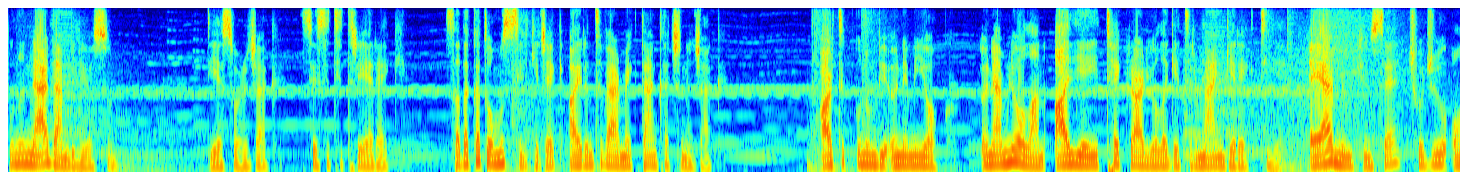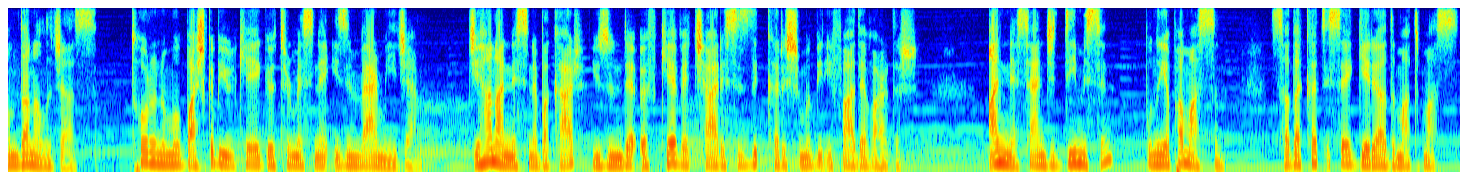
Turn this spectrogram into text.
Bunu nereden biliyorsun? diye soracak, sesi titreyerek. Sadakat omuz silkecek, ayrıntı vermekten kaçınacak. Artık bunun bir önemi yok. Önemli olan Alya'yı tekrar yola getirmen gerektiği. Eğer mümkünse çocuğu ondan alacağız. Torunumu başka bir ülkeye götürmesine izin vermeyeceğim. Cihan annesine bakar, yüzünde öfke ve çaresizlik karışımı bir ifade vardır. Anne sen ciddi misin? Bunu yapamazsın. Sadakat ise geri adım atmaz.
